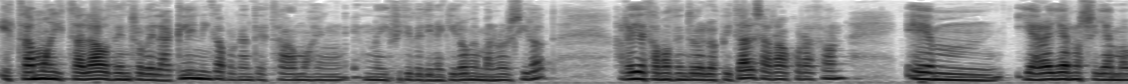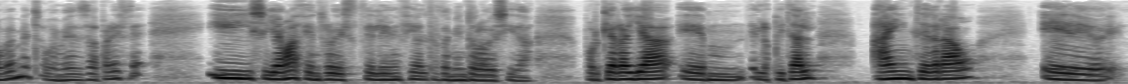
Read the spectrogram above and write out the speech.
estamos instalados dentro de la clínica, porque antes estábamos en, un edificio que tiene Quirón, en Manuel Sirot, ahora ya estamos dentro del hospital Sagrado Corazón. Em, y ahora ya no se llama OBMET, OBMET desaparece. Y se llama Centro de Excelencia del Tratamiento de la Obesidad, porque ahora ya em, el hospital ha integrado eh,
